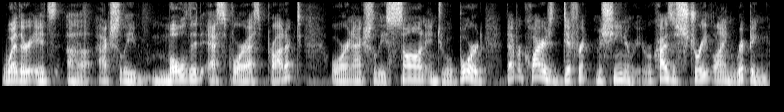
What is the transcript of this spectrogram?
whether it's uh, actually molded S4S product or an actually sawn into a board, that requires different machinery. It requires a straight line ripping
